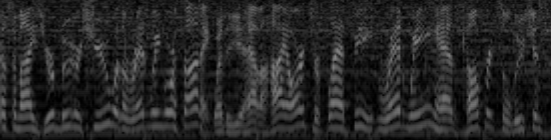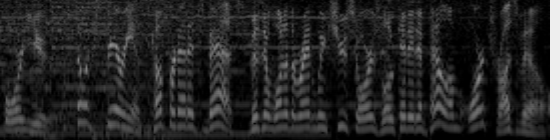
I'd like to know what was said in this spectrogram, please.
customize your boot or shoe with a Red Wing orthotic. Whether you have a high arch or flat feet, Red Wing has comfort solutions for you. So experience comfort at its best. Visit one of the Red Wing shoe stores located in Pelham or Trussville.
